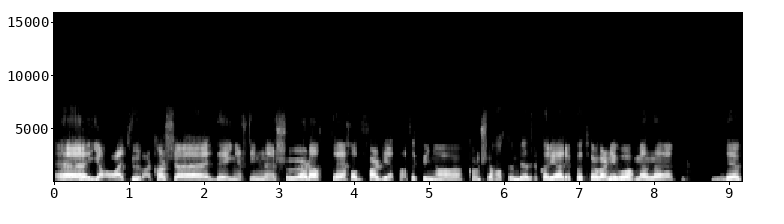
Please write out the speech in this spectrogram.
Uh, ja, jeg tror vel kanskje det innerst inne sjøl at jeg hadde ferdigheter at jeg kunne ha, kanskje hatt en bedre karriere på et høyere nivå. Men uh, det,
